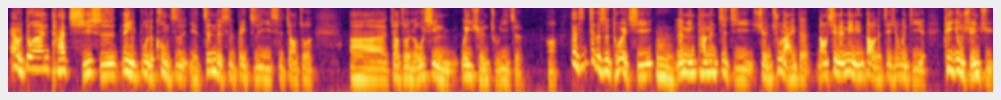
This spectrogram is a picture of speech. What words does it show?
埃尔多安他其实内部的控制也真的是被质疑是叫做啊、呃、叫做柔性威权主义者。哦，但是这个是土耳其人民他们自己选出来的，然后现在面临到的这些问题，也可以用选举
